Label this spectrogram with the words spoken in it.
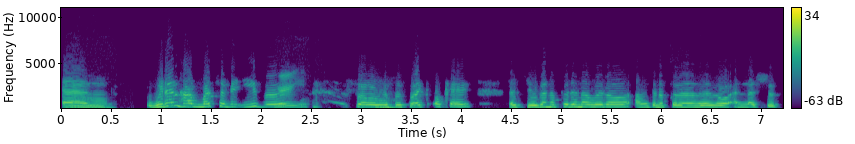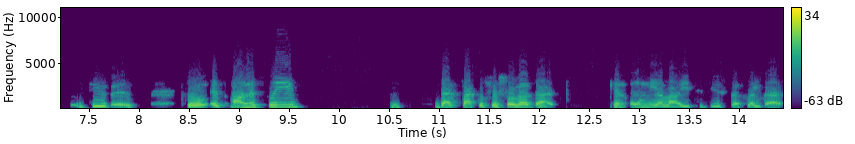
and mm. we didn't have much of it either. Right. So it was mm. just like, okay, if you're gonna put in a little, I'm gonna put in a little, and let's just do this. So it's honestly that sacrificial love that can only allow you to do stuff like that.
